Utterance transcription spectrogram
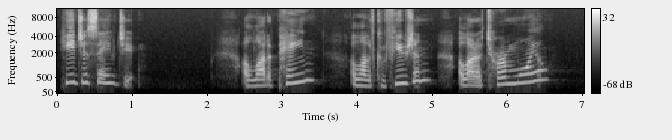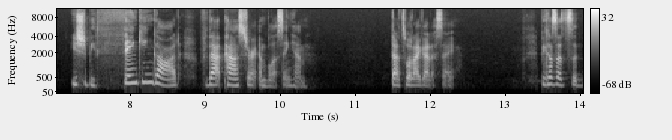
He just saved you. A lot of pain, a lot of confusion, a lot of turmoil. You should be thanking God for that pastor and blessing him. That's what I got to say. Because that's the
